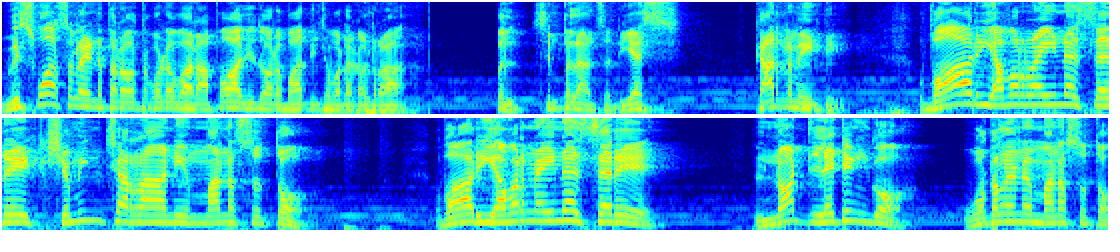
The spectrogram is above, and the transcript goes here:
విశ్వాసులైన తర్వాత కూడా వారు అపవాది ద్వారా బాధించబడగలరా? సింపుల్ సింపుల్ ఆన్సర్ ఎస్ కారణం ఏంటి? వారు ఎవరైనా సరే క్షమించరాని మనస్సుతో వారు ఎవరినైనా సరే నాట్ లెటింగ్ గో వదలని మనస్సుతో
